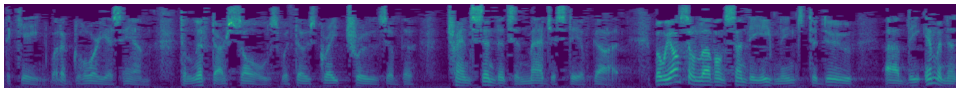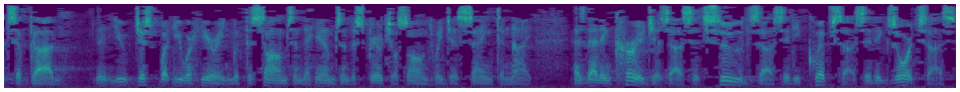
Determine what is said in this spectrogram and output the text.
the King. What a glorious hymn to lift our souls with those great truths of the transcendence and majesty of God. But we also love on Sunday evenings to do uh, the immanence of God. You, just what you were hearing with the Psalms and the hymns and the spiritual songs we just sang tonight. as that encourages us, it soothes us, it equips us, it exhorts us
